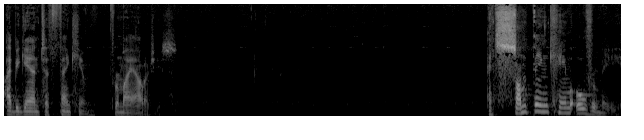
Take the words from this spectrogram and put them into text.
I began to thank him for my allergies. And something came over me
